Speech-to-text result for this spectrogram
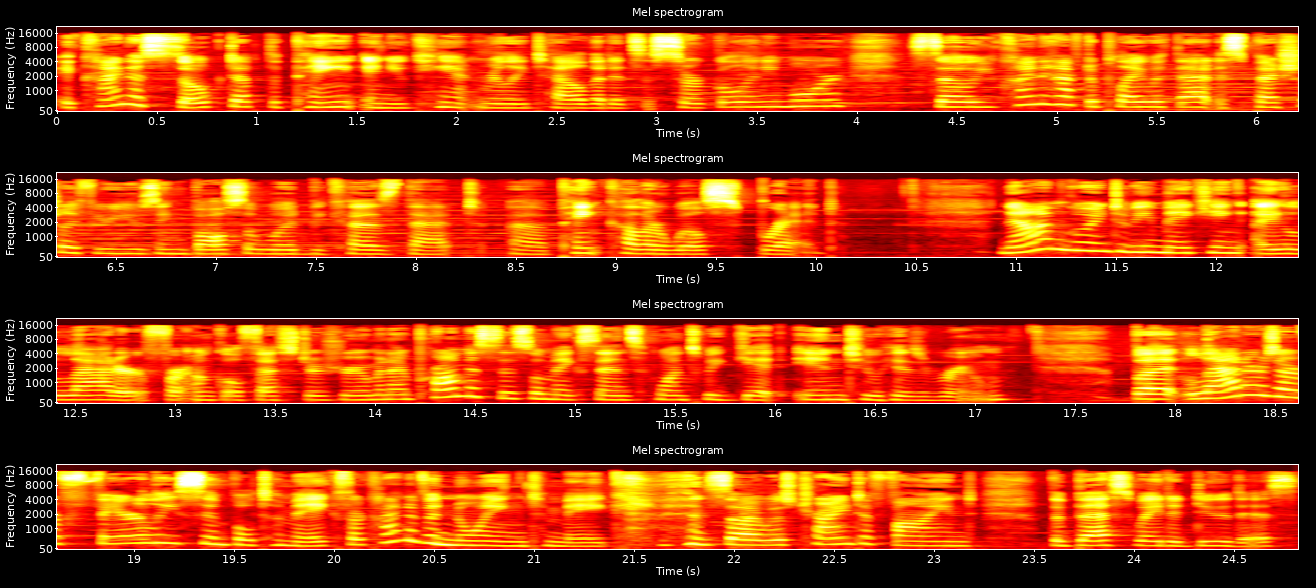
it kind of soaked up the paint and you can't really tell that it's a circle anymore. So you kind of have to play with that, especially if you're using balsa wood because that uh, paint color will spread. Now I'm going to be making a ladder for Uncle Fester's room, and I promise this will make sense once we get into his room. But ladders are fairly simple to make. They're kind of annoying to make, and so I was trying to find the best way to do this.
